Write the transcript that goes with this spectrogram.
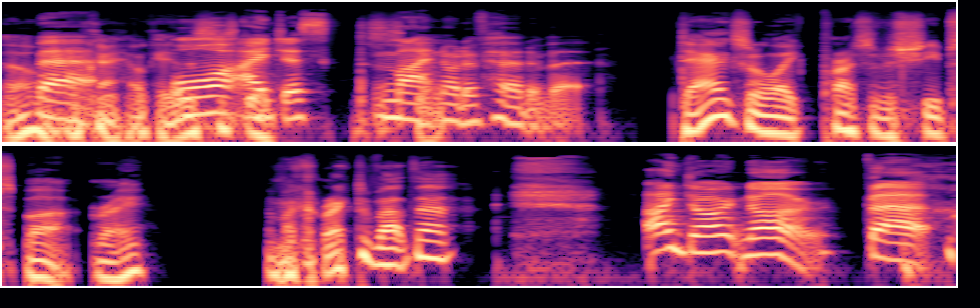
Oh, but okay. Okay. Or I just This might not have heard of it. Dags are like parts of a sheep's butt, right? Am I correct about that? I don't know, but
